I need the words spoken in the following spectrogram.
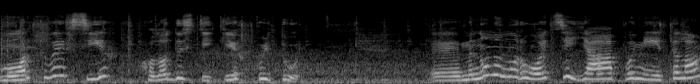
моркви всіх холодостійких культур. Е, Минулому році я помітила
